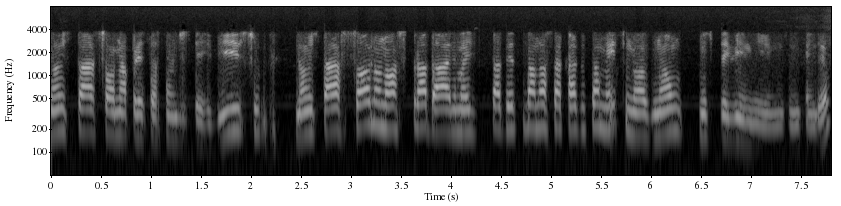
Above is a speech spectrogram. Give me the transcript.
não está só na prestação de serviço, não está só no nosso trabalho, mas está dentro da nossa casa também, se nós não nos prevenirmos, entendeu?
